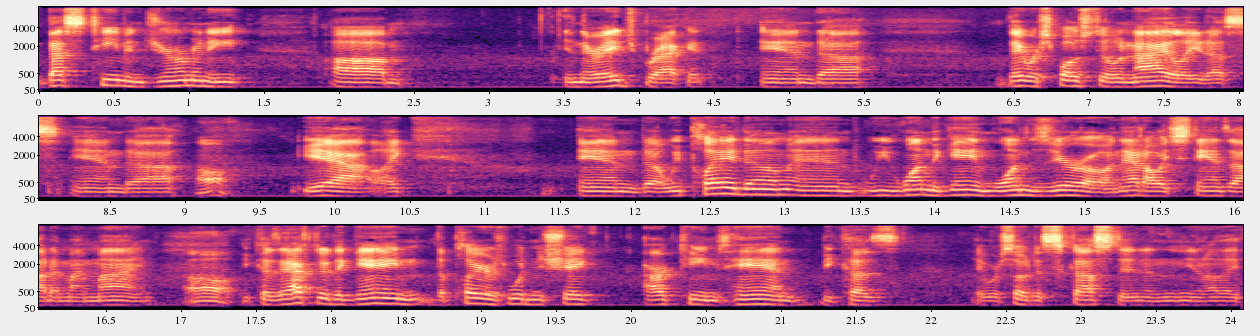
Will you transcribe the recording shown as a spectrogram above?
best team in Germany um, in their age bracket, and uh, they were supposed to annihilate us. And uh, Oh, yeah, like and uh, we played them, and we won the game 1-0, and that always stands out in my mind Oh, because after the game, the players wouldn't shake our team's hand because they were so disgusted, and you know they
